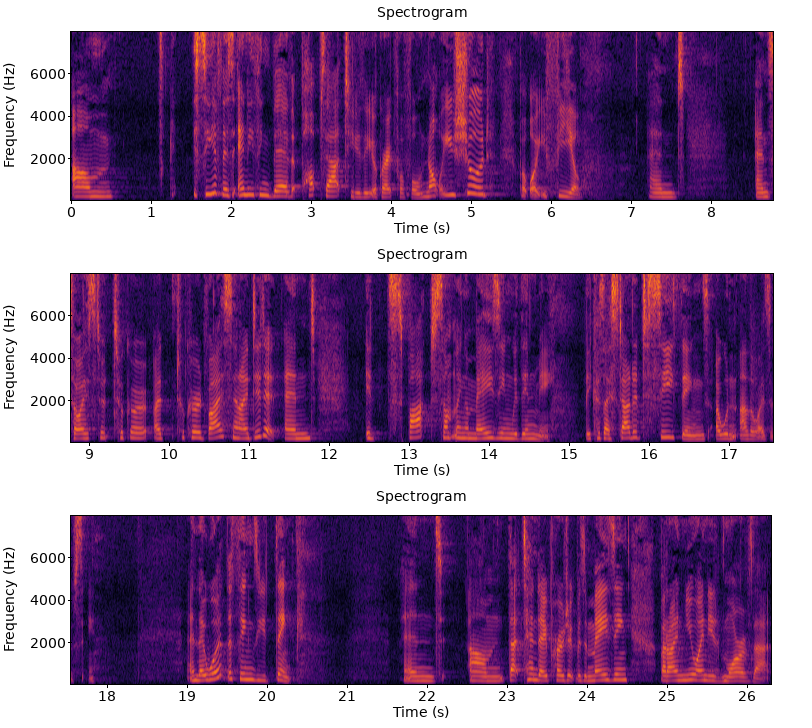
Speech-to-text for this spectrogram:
um, see if there's anything there that pops out to you that you're grateful for. Not what you should, but what you feel. And, and so I took her, I took her advice and I did it. And it sparked something amazing within me because I started to see things I wouldn't otherwise have seen. And they weren't the things you'd think. And um, that 10 day project was amazing, but I knew I needed more of that.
